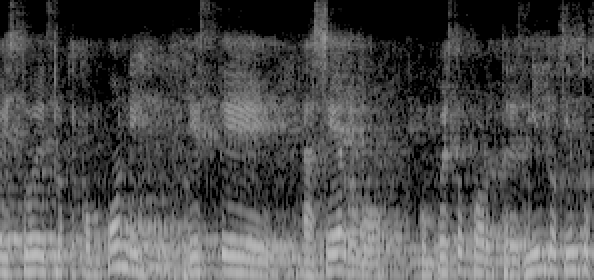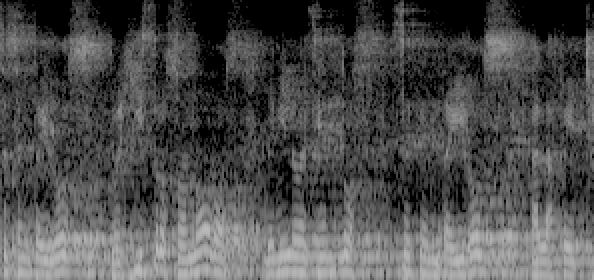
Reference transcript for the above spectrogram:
Esto es lo que compone este acervo compuesto por 3.262 registros sonoros de 1972 a la fecha.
